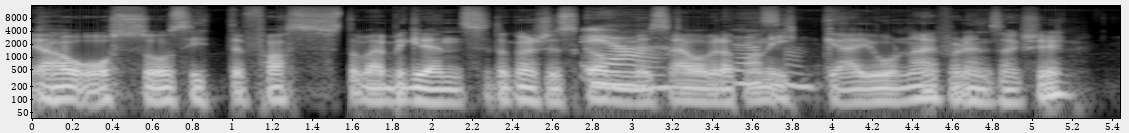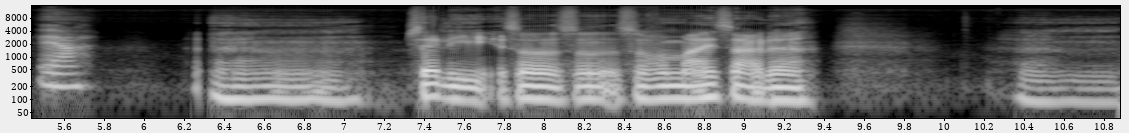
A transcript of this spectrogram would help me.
ja, og også å sitte fast og være begrenset og kanskje skamme Ja, seg over at man sant. ikke er jordnær, for den saks skyld. Ja. Eh, så, jeg, så, så, så for meg så er det eh,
